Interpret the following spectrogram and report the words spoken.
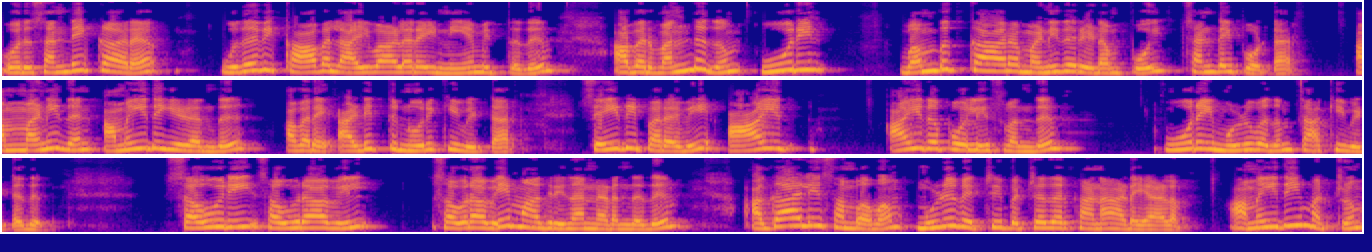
ஒரு சண்டைக்கார உதவி காவல் ஆய்வாளரை நியமித்தது. அவர் வந்ததும் ஊரின் வம்புக்கார மனிதரிடம் போய் சண்டை போட்டார். அம்மனிதன் அமைதி இழந்து அவரை அடித்து நொறுக்கிவிட்டார் செய்தி பரவி ஆயுத ஆயுத போலீஸ் வந்து ஊரை முழுவதும் தாக்கிவிட்டது. சௌரி சௌராவில் சௌராவே மாதிரி தான் நடந்தது. அகாலி சம்பவம் முழு வெற்றி பெற்றதற்கான அடையாளம். அமைதி மற்றும்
